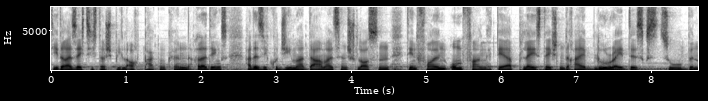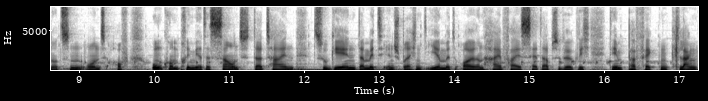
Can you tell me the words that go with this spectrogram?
die 360 das Spiel auch packen können. Allerdings hatte sich Kojima damals entschlossen, den vollen Umfang der PlayStation 3 Blu-ray-Discs zu benutzen und auf unkomprimierte Sounddateien zu gehen, damit entsprechend ihr mit euren Hi-Fi-Setups wirklich den perfekten Klang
